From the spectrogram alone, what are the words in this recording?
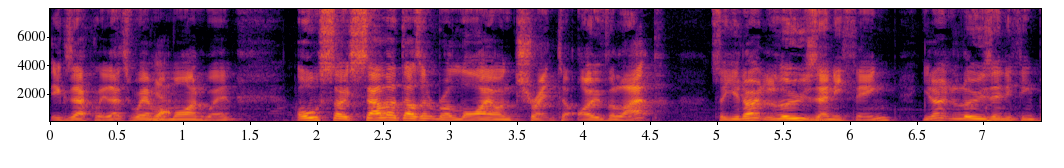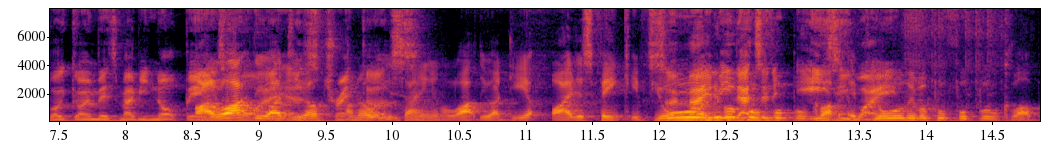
Exactly. That's where Yeah. my mind went. Also, Salah doesn't rely on Trent to overlap, so you don't lose anything. You don't lose anything by Gomez maybe not being. I like the idea. I know what you're saying, and I like the idea. I just think if you're maybe Liverpool Football Club, easy if you're Liverpool Football Club,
